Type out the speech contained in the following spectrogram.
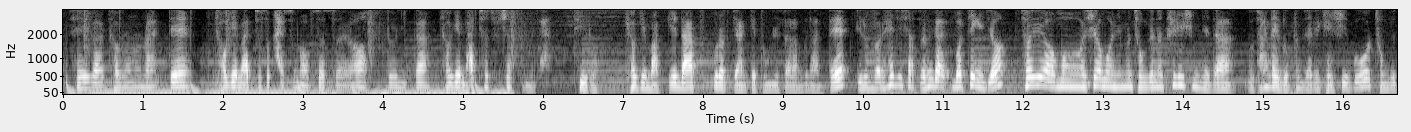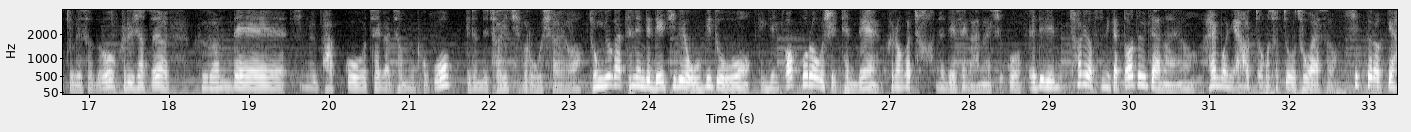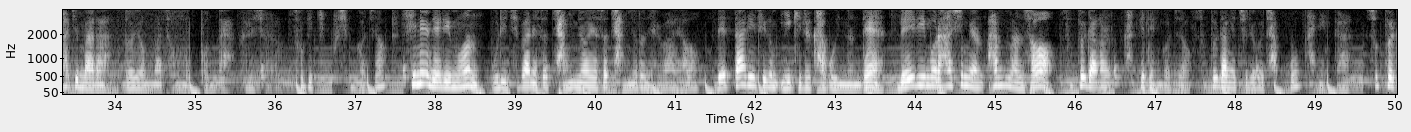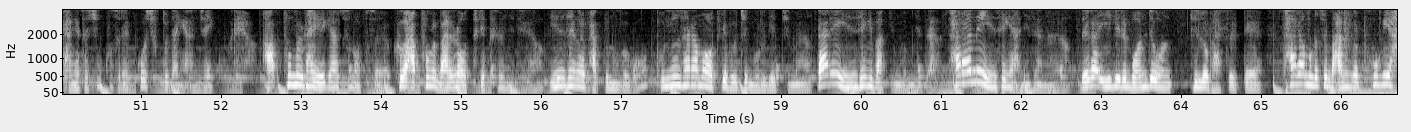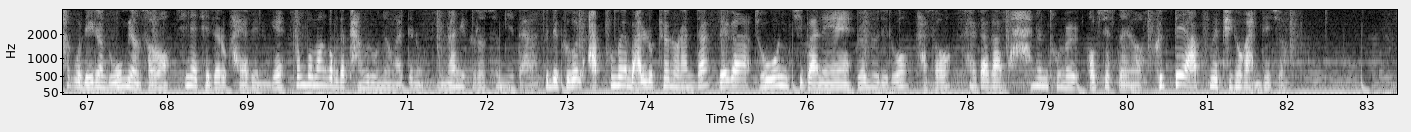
제가 결혼을 할때 격에 맞춰서 갈 수는 없었어요. 그러니까 격에 맞춰 주셨습니다. 뒤로. 격에 맞게 나 부끄럽지 않게 동네 사람들한테 이런 걸 해주셨어요. 그러니까 멋쟁이죠. 저희 어머 시어머님은 종교는 틀리십니다. 또 상당히 높은 자리에 계시고 종교 쪽에서도 그러셨어요. 그런데 신을 받고 제가 점을 보고 이런데 저희 집으로 오셔요. 종교가 틀린데 내 집에 오기도 굉장히 거꾸로 오실 텐데 그런 거 전혀 내생 안 하시고 애들이 철이 없으니까 떠들잖아요. 할머니 어쩌고 저쩌고 좋아서 시끄럽게 하지 마라. 너희 엄마 점 못 본다. 그러셔요. 속이 깊으신 거죠. 신의 내림은 우리 집안에서 장녀에서 장녀로 내려와요. 내 딸이 지금 이 길을 가고 있는데 내림을 하시면 하면서 숲을당을 갖게 된 거죠. 숲을당의 주력을 잡고 가니까 숲을당에서 신굿을 했고 숲을당에 앉아 있고 그래요. 아픔을 다 얘기할 수는 없어요. 그 아픔을 말로 어떻게 표현이 돼요? 인생을 바꾸는 거고 보는 사람은 어떻게 볼지 모르겠지만 딸의 인생이 바뀐 겁니다. 사람의 인생이 아니잖아요. 내가 이 길을 먼저 온 길로 봤을 때 사람으로서 많은 걸 포기하고 내려놓으면서 신의 제자로 가야 되는 게 평범한 것보다 당을 운영할 때는 무난히 그렇습니다. 근데 그걸 아픔의 말로 표현을 한다? 내가 좋은 집안의 며느리로 가서 살다가 많은 돈을 없앴어요. 그때 아픔의 비교가 안 되죠.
